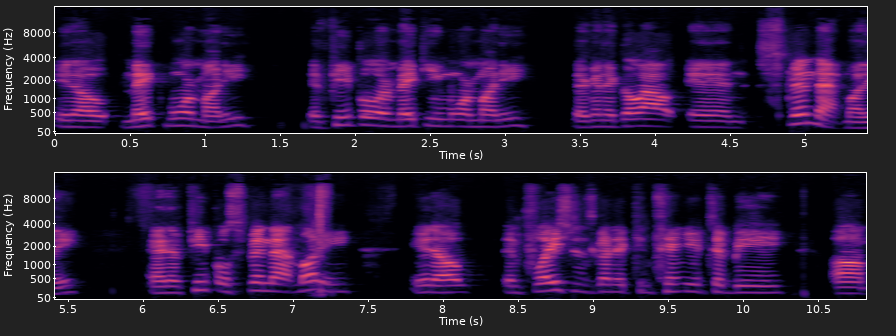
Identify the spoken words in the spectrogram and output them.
you know, make more money. If people are making more money, they're going to go out and spend that money. And if people spend that money, you know, inflation is going to continue to be um,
